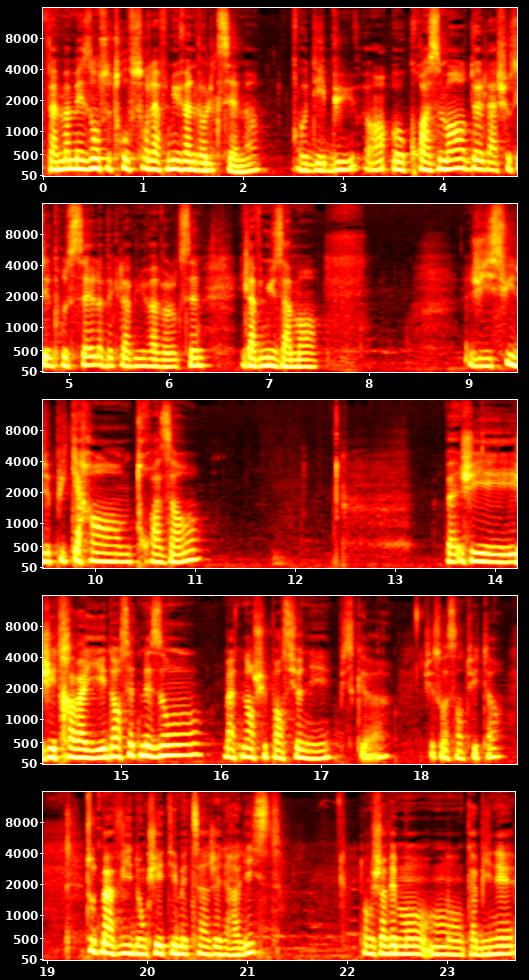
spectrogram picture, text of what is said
Enfin, ma maison se trouve sur l'avenue Van Volksem, hein, au début, au croisement de la chaussée de Bruxelles avec l'avenue Van Volksem et l'avenue Zaman. J'y suis depuis 43 ans. Ben, j'ai travaillé dans cette maison. Maintenant, je suis pensionnée, puisque j'ai 68 ans. Toute ma vie, donc, j'ai été médecin généraliste. Donc, j'avais mon, cabinet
